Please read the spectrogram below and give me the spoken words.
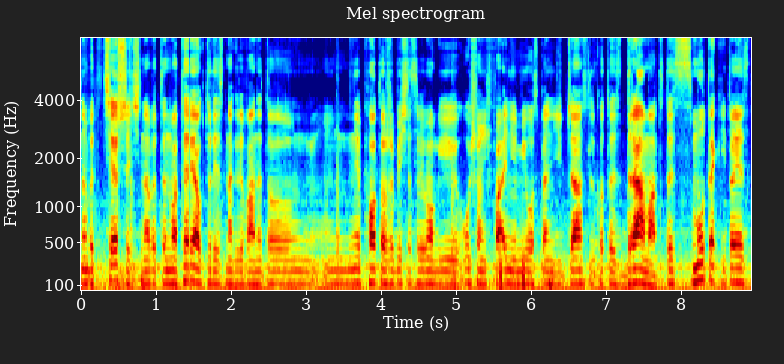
nawet cieszyć. Nawet ten materiał, który jest nagrywany, to nie po to, żebyście sobie mogli usiąść fajnie, miło spędzić czas, tylko to jest dramat, to jest smutek i to jest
